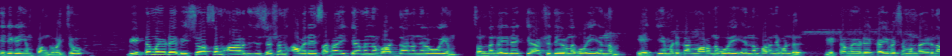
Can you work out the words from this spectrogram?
തിരികെയും പങ്കുവച്ചു. വീട്ടമ്മയുടെ വിശ്വാസം ആർജിച്ച ശേഷം അവരെ സഹായിക്കാമെന്ന് വാഗ്ദാനം നൽകുകയും സ്വന്തം കയ്യിലെ ക്യാഷ് തീർന്നുപോയി എന്നും എ ടി എം എടുക്കാൻ മറന്നുപോയി എന്നും പറഞ്ഞുകൊണ്ട് വീട്ടമ്മയുടെ കൈവശമുണ്ടായിരുന്ന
